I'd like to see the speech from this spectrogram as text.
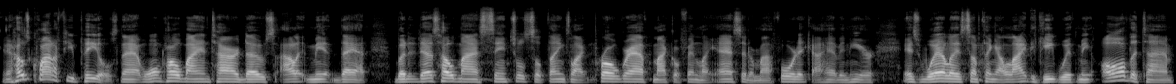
and it holds quite a few pills. Now, it won't hold my entire dose, I'll admit that, but it does hold my essentials, so things like Prograf, mycophenolic acid, or Myfortic I have in here, as well as something I like to keep with me all the time,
